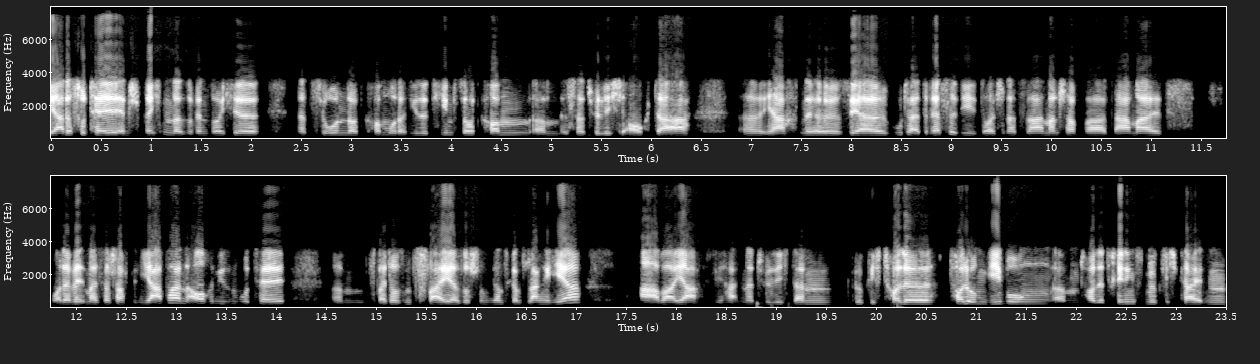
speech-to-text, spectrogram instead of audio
ja, das Hotel entsprechend, also wenn solche Nationen dort kommen oder diese Teams dort kommen, ähm, ist natürlich auch da äh, ja eine sehr gute Adresse. Die deutsche Nationalmannschaft war damals vor der Weltmeisterschaft in Japan auch in diesem Hotel ähm, 2002, also schon ganz, ganz lange her. Aber ja, wir hatten natürlich dann wirklich tolle, tolle Umgebungen, ähm, tolle Trainingsmöglichkeiten.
